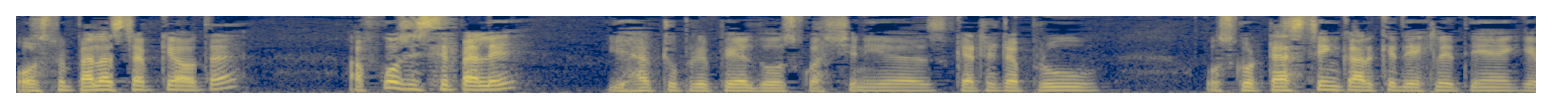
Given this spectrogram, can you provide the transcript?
اور اس میں پہلا اسٹیپ کیا ہوتا ہے? اف کورس اس سے پہلے you have to prepare those question get it approve اس کو ٹیسٹنگ کر کے دیکھ لیتے ہیں کہ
